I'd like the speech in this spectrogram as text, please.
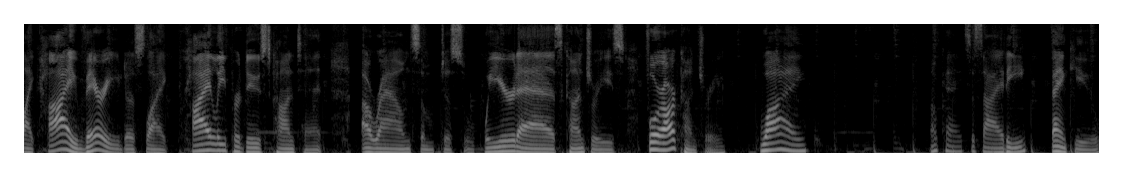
like high, very just like highly produced content around some just weird ass countries for our country. Why? Okay, society. Thank you.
